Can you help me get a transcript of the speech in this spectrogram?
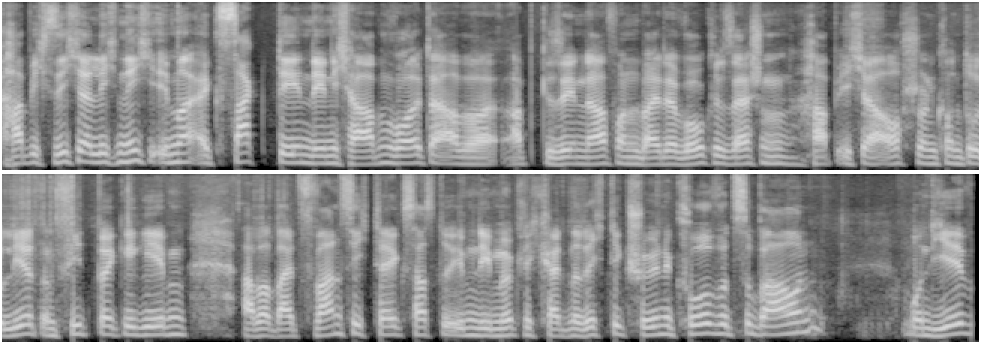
habe ich sicherlich nicht immer exakt den, den ich haben wollte, aber abgesehen davon, bei der Vocal Session habe ich ja auch schon kontrolliert und Feedback gegeben. Aber bei 20 Takes hast du eben die Möglichkeit, eine richtig schöne Kurve zu bauen und jeweils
